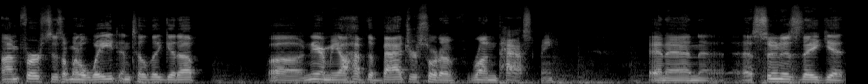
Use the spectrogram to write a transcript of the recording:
I'm first is I'm going to wait until they get up uh, near me. I'll have the badger sort of run past me, and then uh, as soon as they get,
